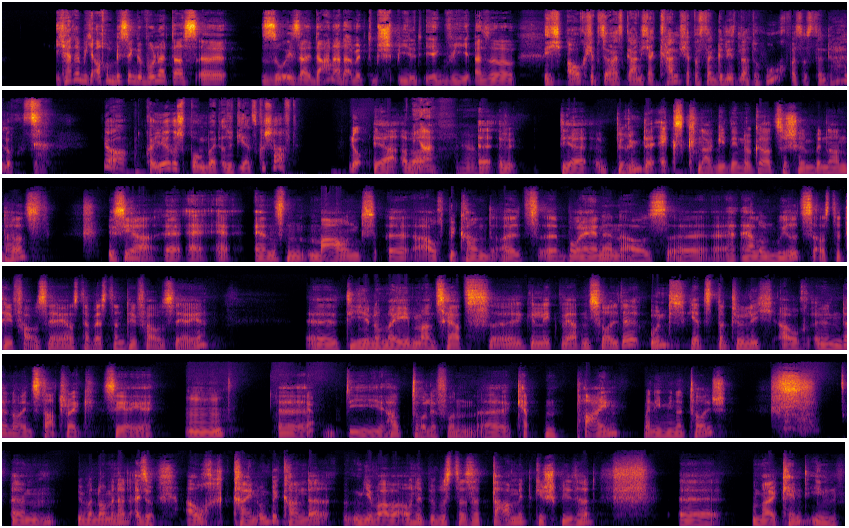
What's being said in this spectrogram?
ich hatte mich auch ein bisschen gewundert, dass äh, Zoe Saldana damit spielt irgendwie. Also Ich auch, ich habe es ja erst gar nicht erkannt. Ich habe das dann gelesen und dachte, huch, was ist denn da los? Ja, Karrieresprung weit, also die hat's geschafft. Ja, aber ja, ja. äh, der berühmte Ex-Knaggi, den du gerade so schön benannt hast, ist ja äh, äh, äh, Anson Mount, äh, auch bekannt als äh, Bohannon aus äh, Hell on Wheels, aus der TV-Serie, aus der Western-TV-Serie, äh, die hier nochmal eben ans Herz äh, gelegt werden sollte. Und jetzt natürlich auch in der neuen Star Trek-Serie Mhm. äh, Ja. die Hauptrolle von äh, Captain Pine, wenn ich mich nicht täusche, ähm, übernommen hat. Also auch kein Unbekannter. Mir war aber auch nicht bewusst, dass er da mitgespielt hat. Äh, und man erkennt ihn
